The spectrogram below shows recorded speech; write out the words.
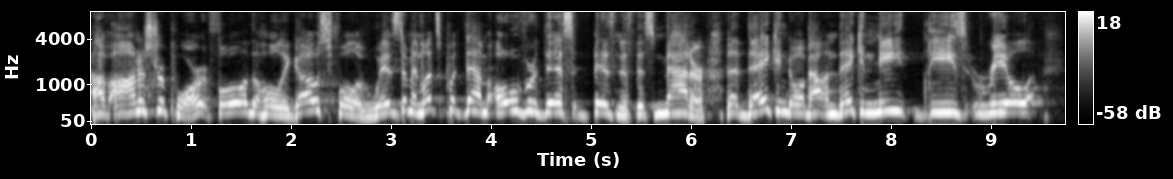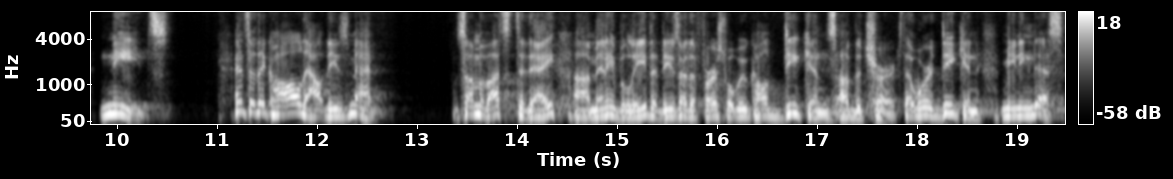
of honest report, full of the Holy Ghost, full of wisdom, and let's put them over this business, this matter that they can go about and they can meet these real needs. And so they called out these men. Some of us today, uh, many believe that these are the first what we would call deacons of the church. That word deacon meaning this,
